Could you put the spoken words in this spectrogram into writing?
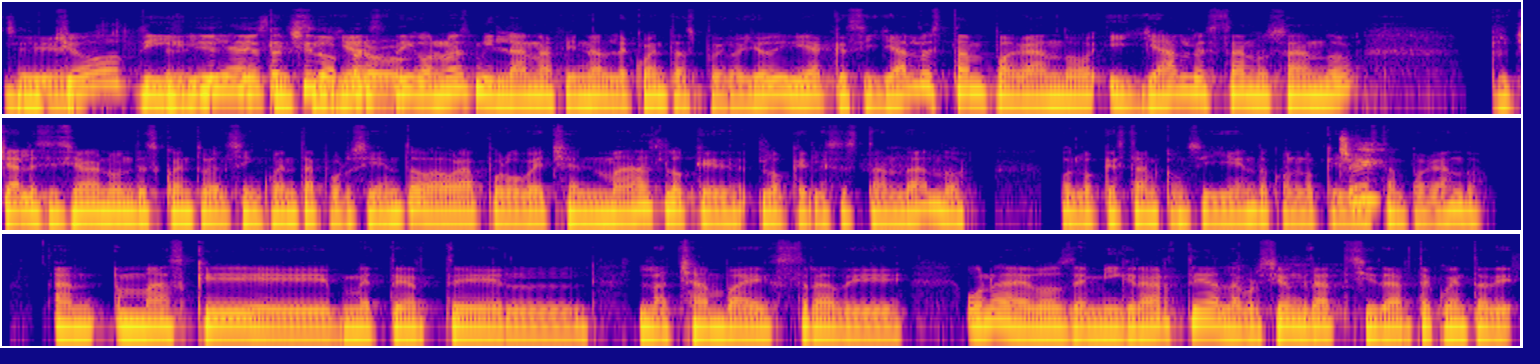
Yo diría que si ya, digo, no es mi lana a final de cuentas, pero yo diría que si ya lo están pagando y ya lo están usando, pues ya les hicieron un descuento del 50%, ahora aprovechen más lo que, lo que les están dando o lo que están consiguiendo con lo que ya están pagando más que meterte la chamba extra de una de dos, de migrarte a la versión gratis y darte cuenta de,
